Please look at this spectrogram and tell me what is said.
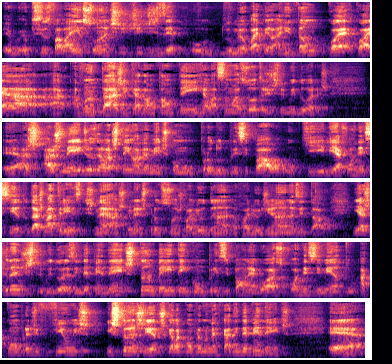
eu, eu, preciso falar isso antes de dizer o, do meu pipeline. Então, qual é, qual é a, a, vantagem que a Downtown tem em relação às outras distribuidoras? É, as, as majors elas têm obviamente como produto principal o que lhe é fornecido das matrizes, né? as grandes produções hollywoodianas e tal. E as grandes distribuidoras independentes também têm como principal negócio o fornecimento, a compra de filmes estrangeiros que ela compra no mercado independente. É,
